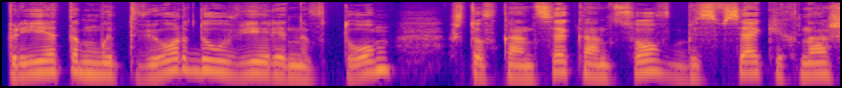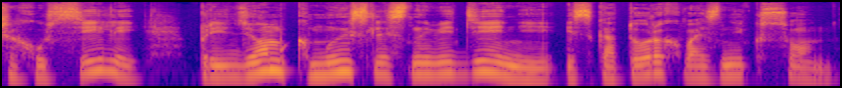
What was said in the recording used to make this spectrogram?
При этом мы твердо уверены в том, что в конце концов, без всяких наших усилий, придем к мысли сновидения, из которых возник сон.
